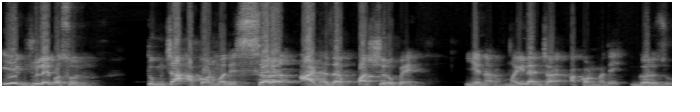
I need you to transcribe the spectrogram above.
एक जुलैपासून तुमच्या अकाउंटमध्ये सरळ आठ हजार पाचशे रुपये येणार महिलांच्या अकाउंटमध्ये गरजू.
